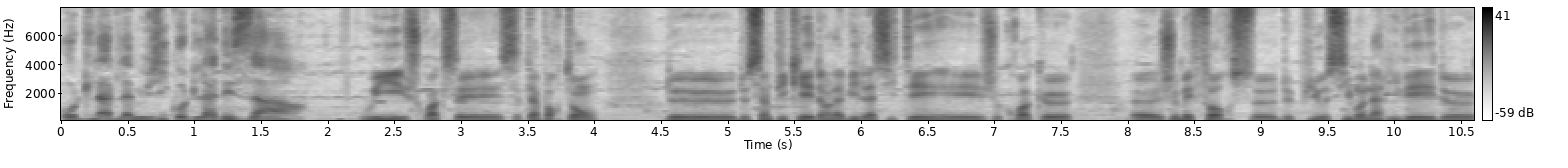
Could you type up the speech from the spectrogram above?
au-delà de la musique, au-delà des arts. Oui, je crois que c'est c'est important de, de s'impliquer dans la vie de la cité et je crois que euh, je m'efforce euh, depuis aussi mon arrivée de,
